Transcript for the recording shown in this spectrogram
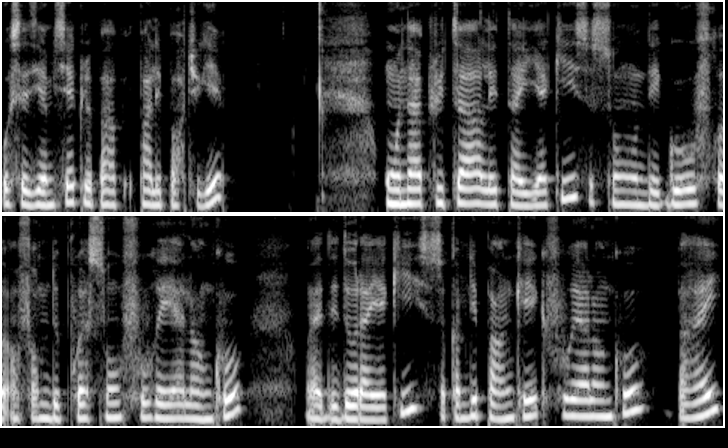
au XVIe siècle par, les Portugais. On a plus tard les taiyaki, ce sont des gaufres en forme de poisson fourrés à l'anko. On a des dorayaki, ce sont comme des pancakes fourrés à l'anko, pareil.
